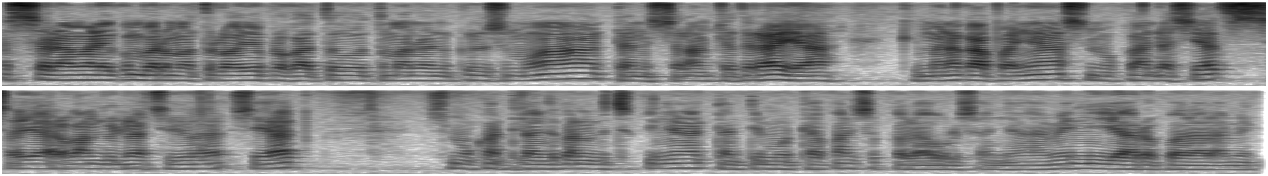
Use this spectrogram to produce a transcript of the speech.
Assalamualaikum warahmatullahi wabarakatuh teman-temanku semua dan salam sejahtera ya. Gimana kabarnya? Semoga anda sehat. Saya Alhamdulillah sehat. Semoga dilancarkan rezekinya dan dimudahkan segala urusannya. Amin ya robbal alamin.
